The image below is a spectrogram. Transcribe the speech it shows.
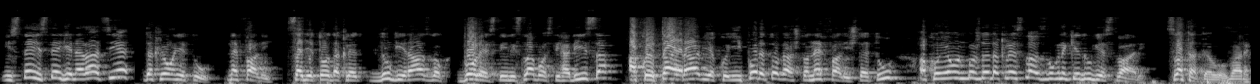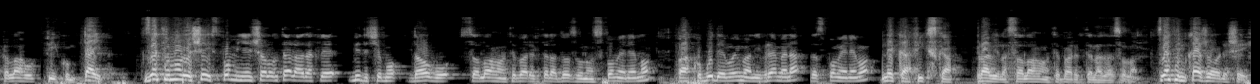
iz te iz te generacije, dakle, on je tu. Ne fali. Sad je to, dakle, drugi razlog bolesti ili slabosti hadisa. Ako je taj ravija koji i pored toga što ne fali što je tu, ako je on možda, dakle, slab zbog neke druge stvari. Svatate ovo, barek Allahu fikum. Taj. Zatim ovdje šejh spominje, inša Allah, dakle, vidjet ćemo da ovo sa Allahom te barek tala dozvolom spomenemo. Pa ako budemo imali vremena da spomenemo neka fikska pravila sa Allahom te barek tala dozvolom. Zatim kaže ovdje šejh.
